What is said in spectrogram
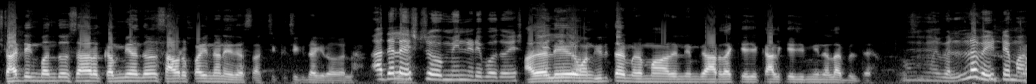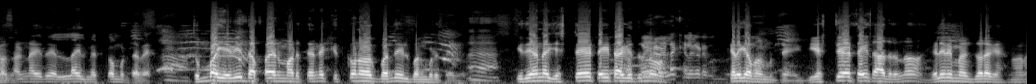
ಸ್ಟಾರ್ಟಿಂಗ್ ಬಂದು ಸರ್ ಕಮ್ಮಿ ಅಂದ್ರೆ ಸಾವಿರ ರೂಪಾಯಿಂದಾನೇ ಇದೆ ಸರ್ ಚಿಕ್ಕ ಚಿಕ್ಕದಾಗಿರೋವೆಲ್ಲ ಅದೆಲ್ಲ ಎಷ್ಟು ಮೀನ್ ಹಿಡಿಬೋದು ಎಷ್ಟು ಅದರಲ್ಲಿ ಒಂದ್ ಇಡ್ತಾರೆ ಮೇಡಮ್ ಅದ್ರಲ್ಲಿ ನಿಮ್ಗೆ ಅರ್ಧ ಕೆಜಿ ಕಾಲ್ ಕೆಜಿ ಮೀನೆಲ್ಲ ಬೀಳ್ತೆ ಹ್ಮ್, ಇವೆಲ್ಲ ವೆಯ್ಟೇ ಮಾ ಸಣ್ಣ ಇದು ಎಲ್ಲ ಇಲ್ಲಿ ಮೆತ್ಕೊಂಡ್ಬಿಡ್ತವೆ. ತುಂಬಾ ಹೆವಿ ದಪ್ಪ ಏನ್ ಮಾಡುತ್ತೆ ಅಂದ್ರೆ ಕಿತ್ಕೊಂಡು ಹೋಗಿ ಬಂದು ಇಲ್ಲಿ ಬಂದ್ಬಿಡುತ್ತೆ ಇದು. ಹಾ. ಇದೇನ ಎಷ್ಟೇ ಟೈಟ್ ಆಗಿದ್ರು ಕೆಳಗೆ ಬಂದ್ಬಿಡುತ್ತೆ ಇದು ಎಷ್ಟೇ ಟೈಟ್ ಆದ್ರೂ ಹೇಳಿರಿ ಮೇಡಮ್ ಜೋರಾಗೆ ನೋಡ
